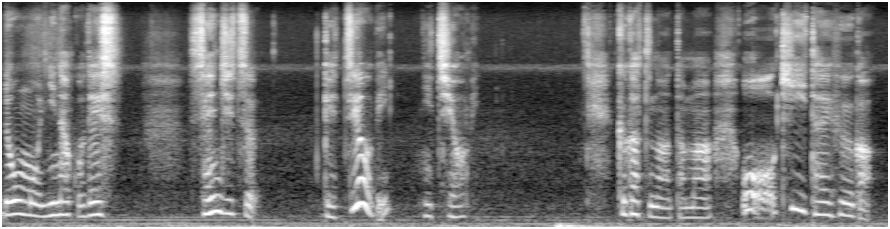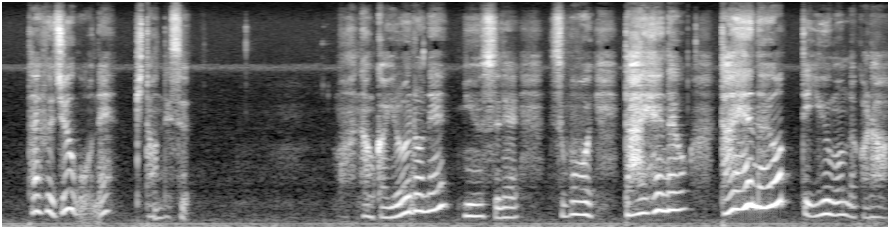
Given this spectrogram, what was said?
どうもになこです。先日月曜日？日曜日。9月の頭大きい台風が台風10号ね来たんです。まあなんかいろいろねニュースですごい大変だよ大変だよっていうもんだから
